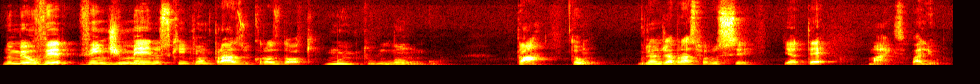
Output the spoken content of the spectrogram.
No meu ver, vende menos quem tem um prazo cross-dock muito longo, tá? Então, grande abraço para você e até mais. Valeu!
